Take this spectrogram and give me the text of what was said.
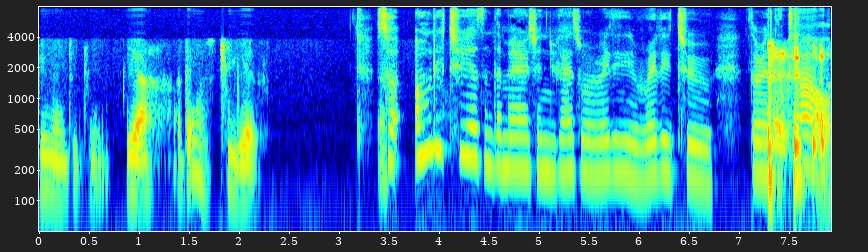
2019. Yeah, I think it was two years. So only two years in the marriage and you guys were already ready to throw in the towel.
